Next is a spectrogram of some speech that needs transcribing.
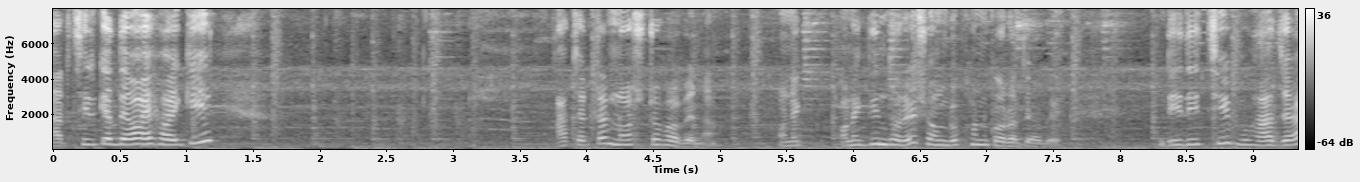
আর সিরকা দেওয়ায় হয় কি, আচারটা নষ্ট হবে না। অনেক অনেক দিন ধরে সংরক্ষণ করা যাবে। দিয়ে দিচ্ছি ভাজা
